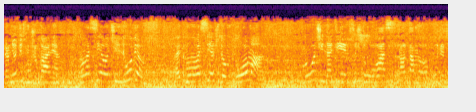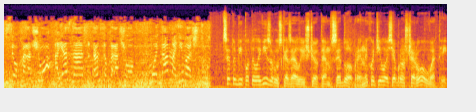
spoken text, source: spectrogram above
Вернетесь мужиками. Мы вас все очень любим, поэтому мы вас все ждем дома. Мы очень надеемся, что у вас а, там э, будет все хорошо, а я знаю, что там все хорошо. Мой там, они вас ждут. Це тобі по телевізору сказали, що там все добре. Не хотілося б розчаровувати.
